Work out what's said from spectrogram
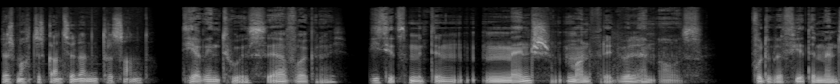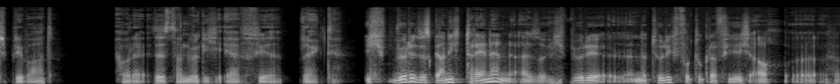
Das macht das Ganze dann interessant. Die Agentur ist sehr erfolgreich. Wie sieht's mit dem Mensch Manfred Wilhelm aus? Fotografiert der Mensch privat? Oder ist es dann wirklich eher für Projekte? Ich würde das gar nicht trennen. Also ich würde, äh, natürlich fotografiere ich auch äh,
